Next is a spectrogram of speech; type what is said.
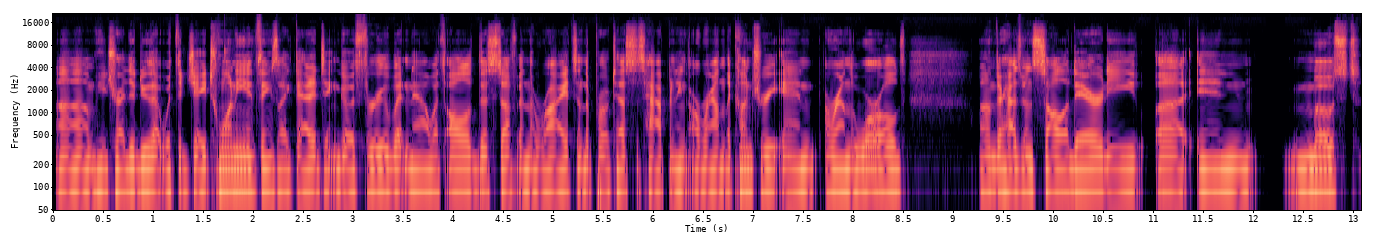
Um, he tried to do that with the J20 and things like that. It didn't go through. But now, with all of this stuff and the riots and the protests that's happening around the country and around the world, um, there has been solidarity uh, in most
